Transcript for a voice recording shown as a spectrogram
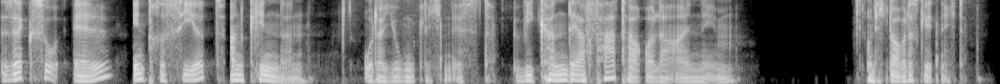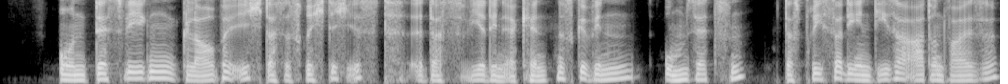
sexuell interessiert an Kindern oder Jugendlichen ist, wie kann der Vaterrolle einnehmen? Und ich glaube, das geht nicht. Und deswegen glaube ich, dass es richtig ist, dass wir den Erkenntnisgewinn umsetzen, dass Priester, die in dieser Art und Weise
